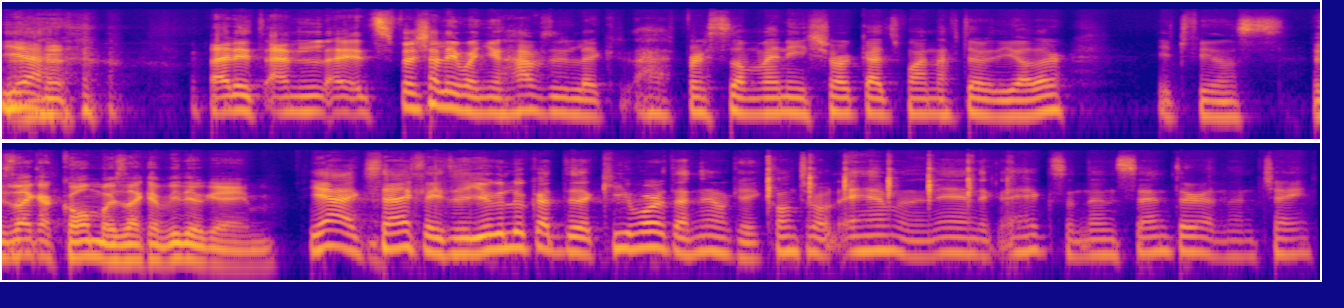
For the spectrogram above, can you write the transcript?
yeah, that is, and especially when you have to like press so many shortcuts one after the other, it feels it's like a combo. It's like a video game. Yeah, exactly. So you look at the keyboard and then okay, Control M and then the X and then center and then change.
